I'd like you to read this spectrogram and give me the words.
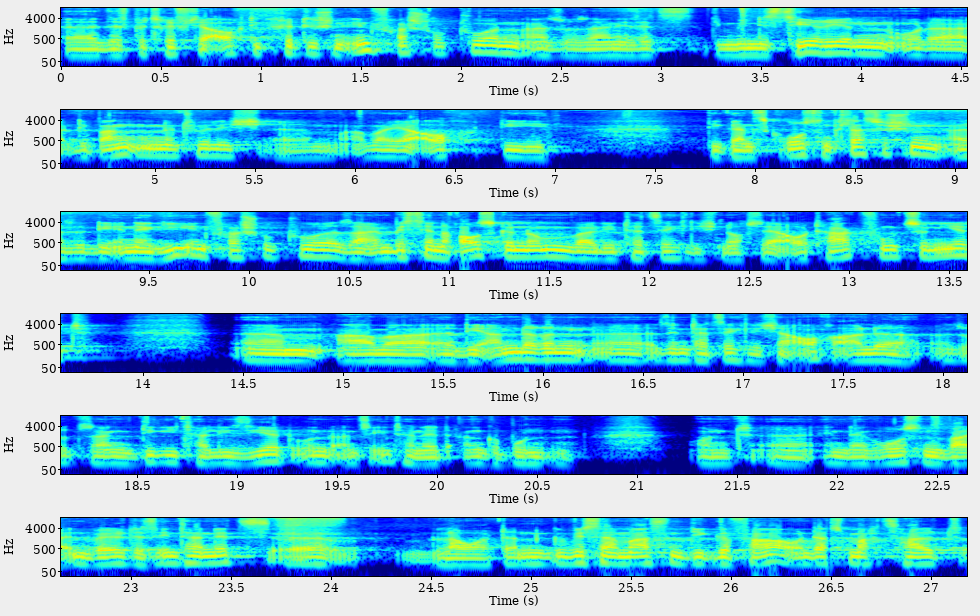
äh, das betrifft ja auch die kritischen Infrastrukturen, also seien es jetzt die Ministerien oder die Banken natürlich, ähm, aber ja auch die die ganz großen klassischen, also die Energieinfrastruktur, sei ein bisschen rausgenommen, weil die tatsächlich noch sehr autark funktioniert. Ähm, aber äh, die anderen äh, sind tatsächlich ja auch alle sozusagen digitalisiert und ans Internet angebunden. Und äh, in der großen, weiten Welt des Internets lauert dann gewissermaßen die Gefahr und das macht es halt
